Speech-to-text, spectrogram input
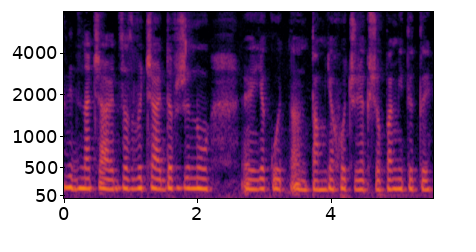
відзначають зазвичай довжину, е, яку там, я хочу, якщо помітити,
